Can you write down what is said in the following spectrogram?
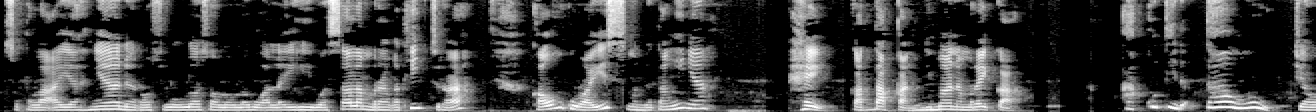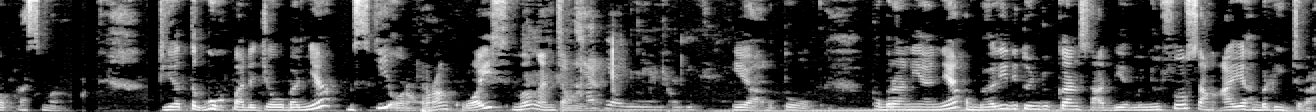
Setelah ayahnya dan Rasulullah Shallallahu Alaihi Wasallam berangkat hijrah, kaum Quraisy mendatanginya Hei, katakan di mana mereka? Aku tidak tahu, jawab Asma. Dia teguh pada jawabannya meski orang-orang Quraisy mengancamnya. Ya ini yang tadi. Ya, betul. Keberaniannya kembali ditunjukkan saat dia menyusul sang ayah berhijrah.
